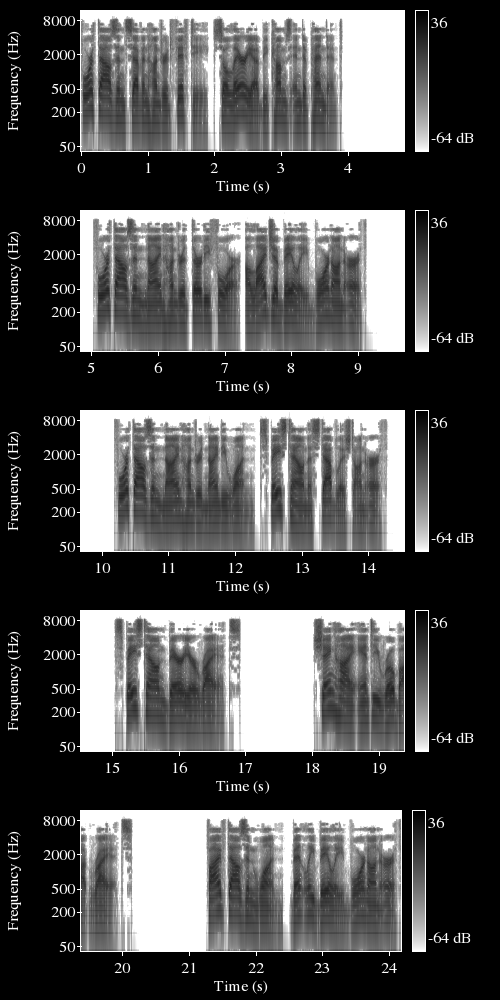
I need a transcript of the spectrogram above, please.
4750, Solaria becomes independent. 4934, Elijah Baley born on Earth. 4991, Spacetown established on Earth. Spacetown barrier riots. Shanghai anti-robot riots. 5001, Bentley Baley born on Earth.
